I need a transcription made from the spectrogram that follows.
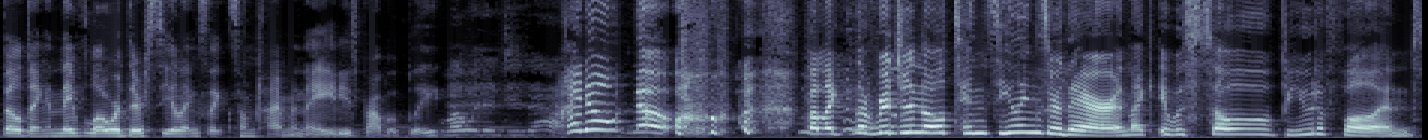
building, and they've lowered their ceilings like sometime in the 80s, probably. Why would they do that? I don't know. but like the original tin ceilings are there, and like it was so beautiful. And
